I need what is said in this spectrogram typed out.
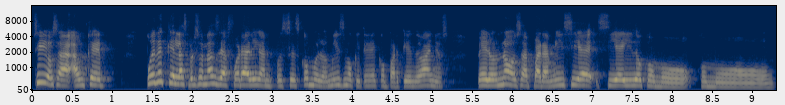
sí, o sea, aunque puede que las personas de afuera digan, pues es como lo mismo que tiene compartiendo años, pero no, o sea, para mí sí sí he ido como, como,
